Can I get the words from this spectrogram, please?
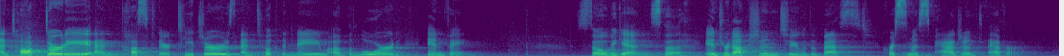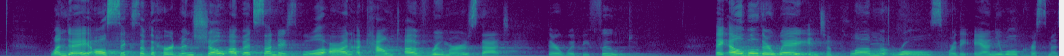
and talked dirty and cussed their teachers and took the name of the Lord in vain. So begins the introduction to the best Christmas pageant ever. One day, all six of the Herdmans show up at Sunday school on account of rumors that there would be food. They elbow their way into plum roles for the annual Christmas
